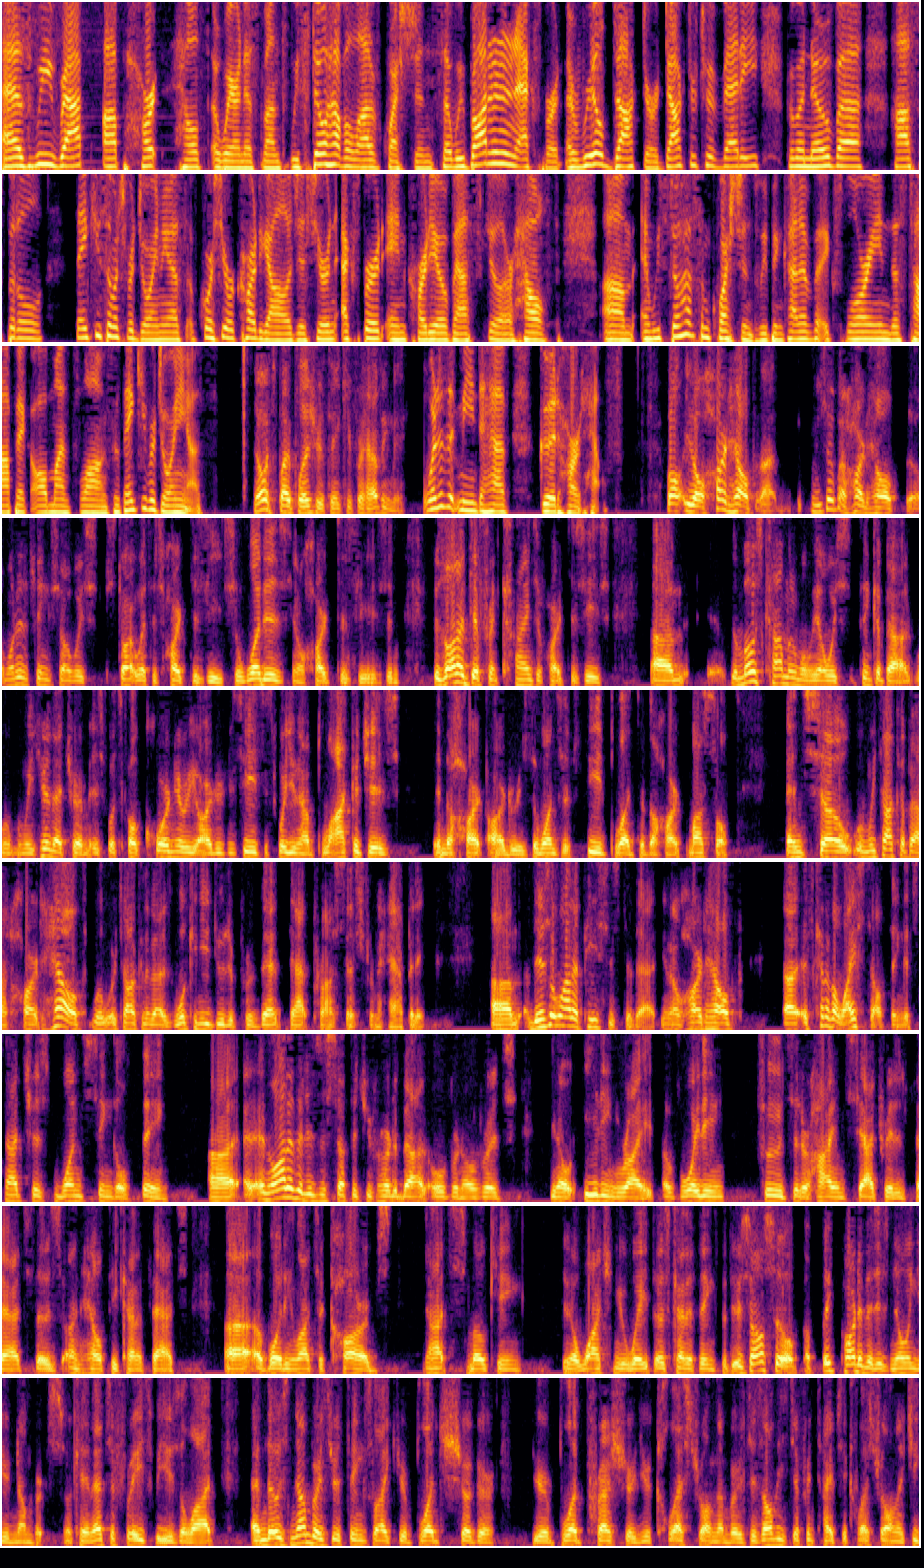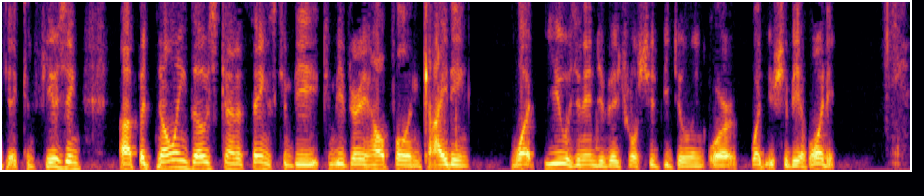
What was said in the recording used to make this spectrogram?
As we wrap up Heart Health Awareness Month, we still have a lot of questions. So we brought in an expert, a real doctor, Dr. Trivedi from Inova Hospital. Thank you so much for joining us. Of course, you're a cardiologist. You're an expert in cardiovascular health. Um, and we still have some questions. We've been kind of exploring this topic all month long. So thank you for joining us. No, it's my pleasure. Thank you for having me. What does it mean to have good heart health? Well, you know, heart health, uh, when you talk about heart health, uh, one of the things I always start with is heart disease. So what is, you know, heart disease? And there's a lot of different kinds of heart disease. Um, the most common one we always think about when, when we hear that term is what's called coronary artery disease. It's where you have blockages in the heart arteries, the ones that feed blood to the heart muscle. And so when we talk about heart health, what we're talking about is what can you do to prevent that process from happening? Um, there's a lot of pieces to that. You know, heart health uh, it's kind of a lifestyle thing. It's not just one single thing. Uh, and a lot of it is the stuff that you've heard about over and over. It's, you know, eating right, avoiding foods that are high in saturated fats, those unhealthy kind of fats, uh, avoiding lots of carbs, not smoking, you know, watching your weight, those kind of things. But there's also a big part of it is knowing your numbers. Okay. That's a phrase we use a lot. And those numbers are things like your blood sugar, your blood pressure, your cholesterol numbers. There's all these different types of cholesterol, and it can get confusing. Uh, but knowing those kind of things can be can be very helpful in guiding what you as an individual should be doing or what you should be avoiding.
